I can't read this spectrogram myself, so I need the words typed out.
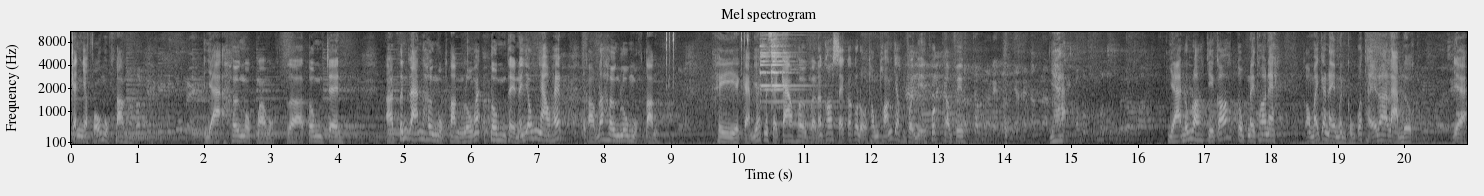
căn nhà phố một tầng. Dạ hơn một à, một, à, tôm uh, trên. À, tính ra nó hơn một tầng luôn á. Tôm thì nó giống nhau hết còn nó hơn luôn một tầng. Thì cảm giác nó sẽ cao hơn và nó có sẽ có cái độ thông thoáng cho không phải bị khuất tầm phim. Dạ. dạ đúng rồi chỉ có tục này thôi nè. Còn mấy cái này mình cũng có thể làm được. Dạ.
